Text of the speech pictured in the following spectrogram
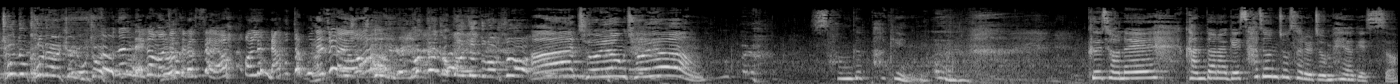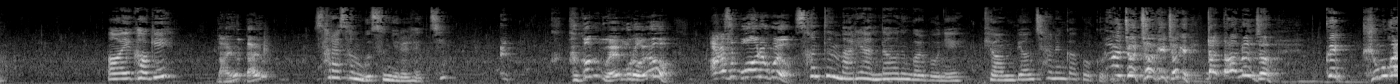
저도 거래할게요. 저, 저는 내가 먼저 들었어요. 얼른 나부터 보내줘요. 내가 먼저 들었어. 아, 조용, 조용! 성급하긴. 그 전에 간단하게 사전조사를 좀 해야겠어. 어이, 거기? 나요, 나요? 살아선 무슨 일을 했지? 그건 왜 물어요? 알아서 뭐 하려고요? 선뜻 말이 안 나오는 걸 보니 변변찮은가 보군. 아, 저 저기 저기 나 나는 저 꽤 규모가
